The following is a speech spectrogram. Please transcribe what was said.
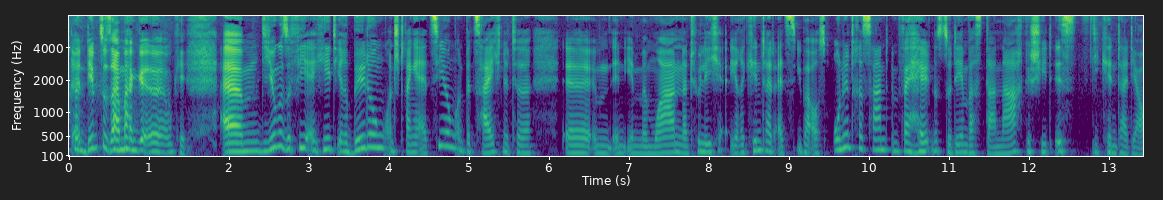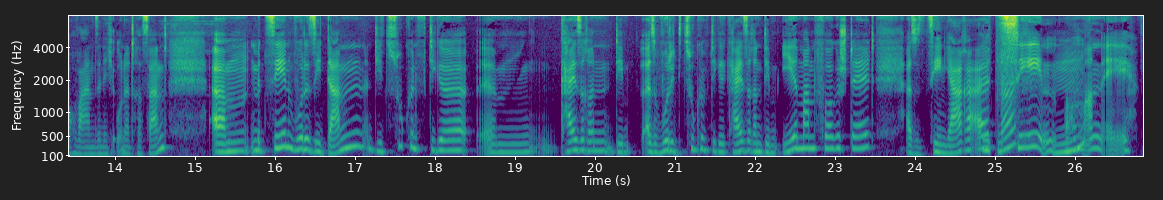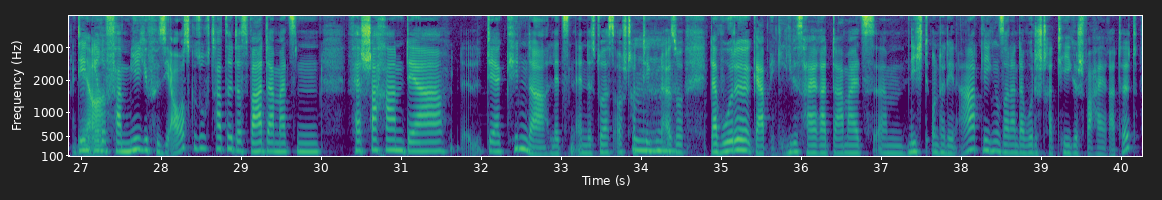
In dem Zusammenhang, äh, okay. Ähm, die junge Sophie erhielt ihre Bildung und strenge Erziehung und bezeichnete äh, in ihren Memoiren natürlich ihre Kindheit als überaus uninteressant. Im Verhältnis zu dem, was danach geschieht, ist die Kindheit ja auch wahnsinnig uninteressant. Ähm, mit zehn wurde sie dann die zukünftige ähm, Kaiserin, dem, also wurde die zukünftige Kaiserin dem Ehemann vorgestellt, also zehn Jahre alt. Ne? Zehn. Oh Mann, ey. den ja. ihre Familie für sie ausgesucht hatte. Das war damals ein Verschachern der, der Kinder letzten Endes. Du hast auch Strategen, also da wurde, gab Liebesheirat damals ähm, nicht unter den Adligen, sondern da wurde strategisch verheiratet.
